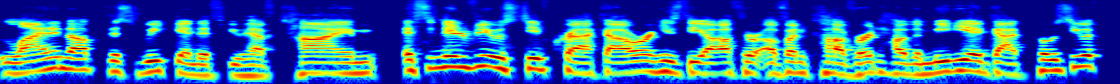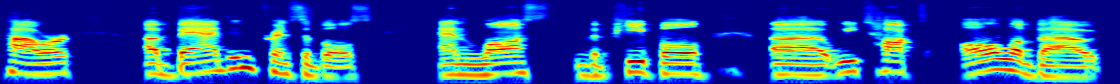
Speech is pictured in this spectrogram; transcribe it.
line it up this weekend if you have time. It's an interview with Steve Krakauer. He's the author of Uncovered: How the Media Got Cozy with Power, Abandoned Principles, and Lost the People. Uh, we talked all about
